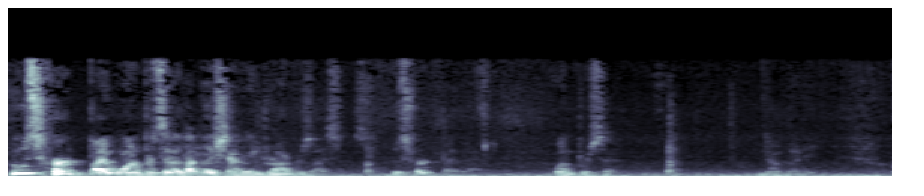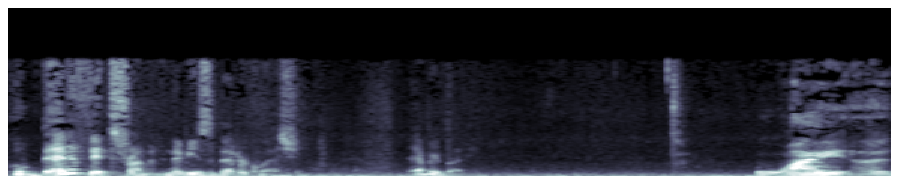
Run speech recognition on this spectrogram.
Who's hurt by 1% of the population having a driver's license? Who's hurt by that? 1%. Nobody. Who benefits from it? Maybe is a better question. Everybody. Why? Uh,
